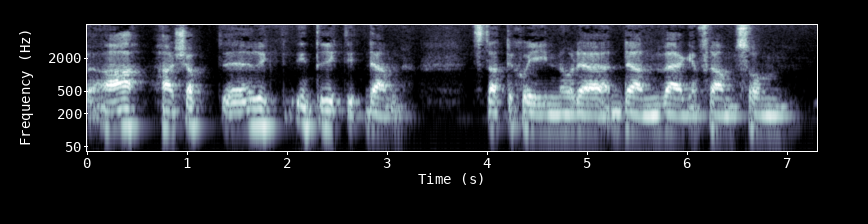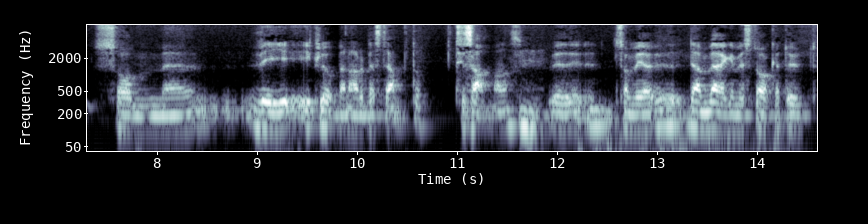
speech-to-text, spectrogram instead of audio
ja, han köpte inte riktigt den strategin och den vägen fram som, som eh, vi i klubben hade bestämt då, tillsammans. Mm. Som vi, den vägen vi stakat ut.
